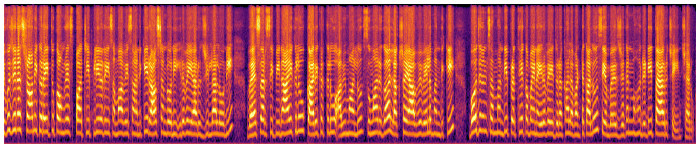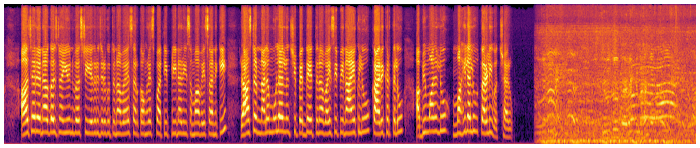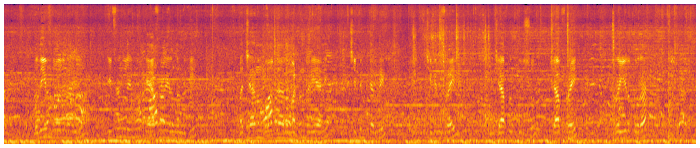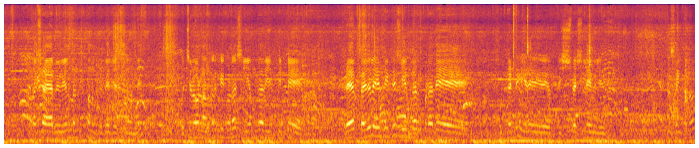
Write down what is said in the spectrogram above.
యువజన శ్రామిక రైతు కాంగ్రెస్ పార్టీ ప్లీనరీ సమావేశానికి రాష్ట్రంలోని ఇరవై ఆరు జిల్లాల్లోని వైఎస్ఆర్సీపీ నాయకులు కార్యకర్తలు అభిమానులు సుమారుగా లక్ష యాభై వేల మందికి భోజనం సంబంధి ప్రత్యేకమైన ఇరవై ఐదు రకాల వంటకాలు సీఎం వైఎస్ జగన్మోహన్ రెడ్డి తయారు చేయించారు. ఆచార్య నాగార్జున యూనివర్సిటీ ఎదురు జరుగుతున్న వైఎస్ఆర్ కాంగ్రెస్ పార్టీ ప్లీనరీ సమావేశానికి రాష్ట్రం నలుమూలల నుంచి పెద్ద ఎత్తున వైసీపీ నాయకులు కార్యకర్తలు అభిమానులు మహిళలు తరలివచ్చారు. ఉదయం భోజనాలు టిఫిన్లు ఏమో ఒక యాభై వేల మందికి. మధ్యాహ్నం భోజనాలు mutton biryani chicken curry chicken fry చేపల పులుసు చేప ఫ్రై రొయ్యల కూర. లక్ష యాభై వేల మందికి మనం ప్రిపేర్ చేస్తున్నామండి. వచ్చిన వాళ్ళందరికీ కూడా సీఎం గారు ఏం తింటే ప్రే ప్రజలు ఏం తింటే సీఎం గారు కూడా అదే ఫుడ్ అంటే స్పెషల్ ఏమీ లేదు. సంఖ్యలో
